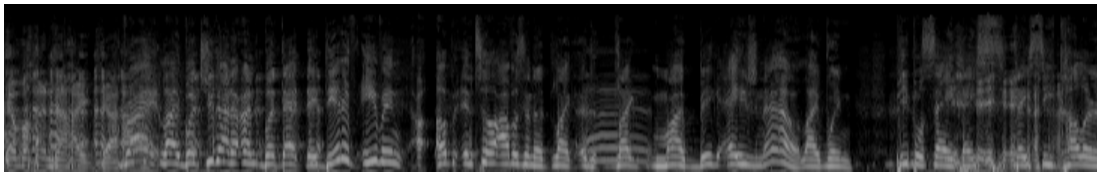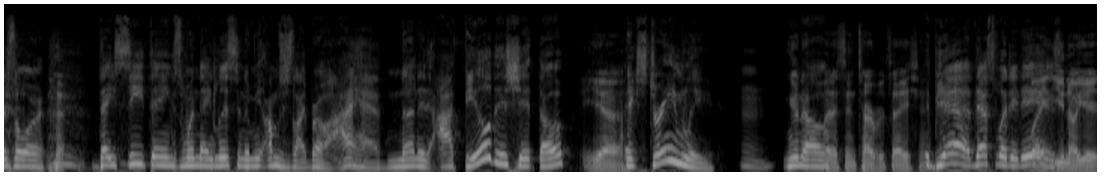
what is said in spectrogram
Am I not God? right? Like, but you gotta. Un- but that they did it even uh, up until I was in a like uh, like my big age now. Like when people say they they see colors or they see things when they listen to me, I'm just like, bro, I have none of. That. I feel this shit though, Yeah. extremely. You know, But it's interpretation. yeah, that's what it is. But you know, you're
